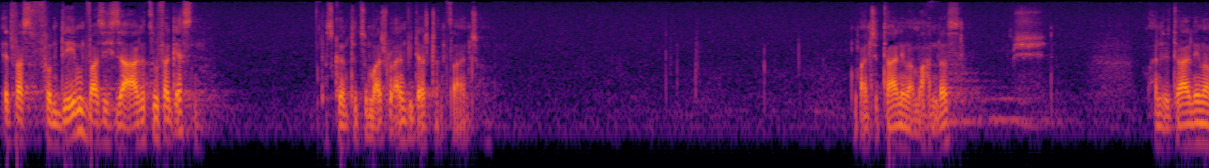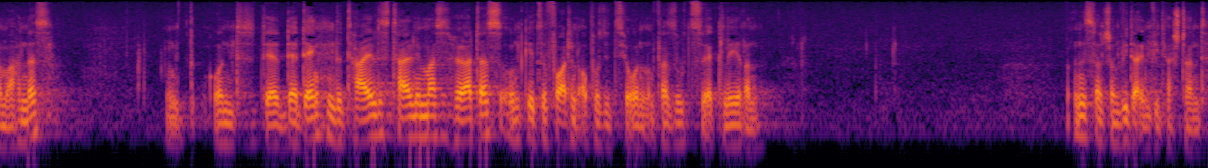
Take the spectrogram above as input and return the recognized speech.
etwas von dem, was ich sage, zu vergessen. Das könnte zum Beispiel ein Widerstand sein schon. Manche Teilnehmer machen das. Manche Teilnehmer machen das. Und, und der, der denkende Teil des Teilnehmers hört das und geht sofort in Opposition und versucht es zu erklären. Dann ist man schon wieder im Widerstand.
